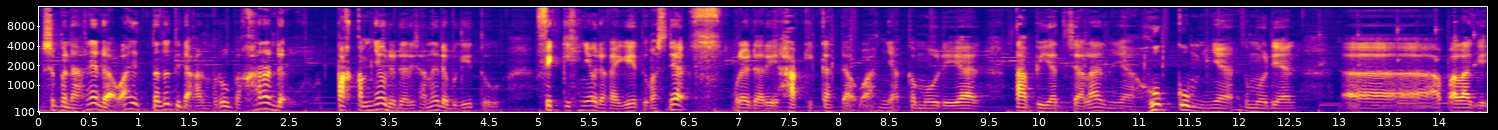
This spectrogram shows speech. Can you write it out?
sebenarnya dakwah tentu tidak akan berubah karena pakemnya udah dari sana udah begitu. Fikihnya udah kayak gitu. Maksudnya mulai dari hakikat dakwahnya kemudian tabiat jalannya hukumnya kemudian uh, apa lagi?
